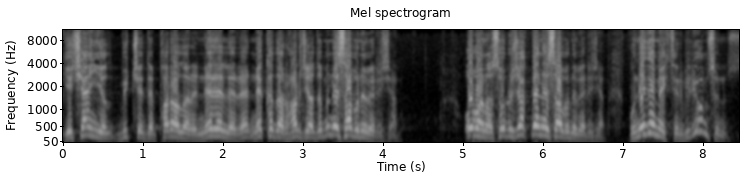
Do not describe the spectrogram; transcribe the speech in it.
geçen yıl bütçede paraları nerelere ne kadar harcadığımın hesabını vereceğim. O bana soracak ben hesabını vereceğim. Bu ne demektir biliyor musunuz?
